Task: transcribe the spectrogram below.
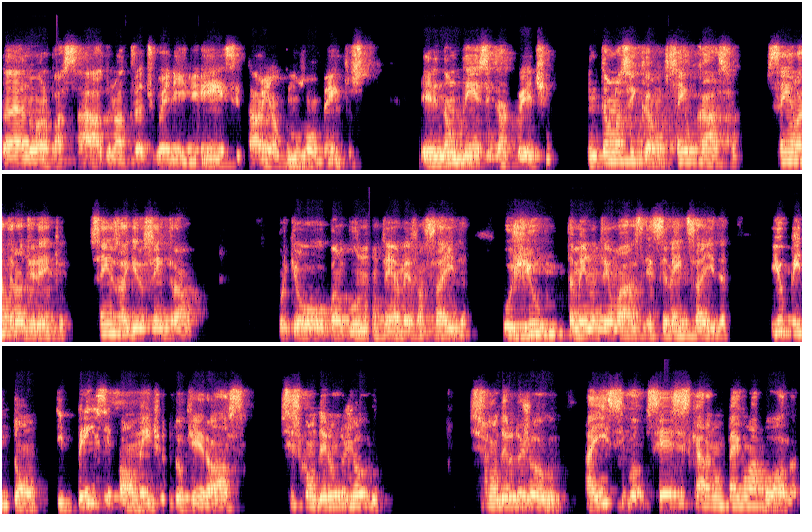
é, no ano passado, no Atlético Goianiense e tal, em alguns momentos. Ele não tem esse cacuete. Então nós ficamos sem o Cássio, sem o lateral direito, sem o zagueiro central, porque o Bambu não tem a mesma saída. O Gil também não tem uma excelente saída. E o Piton, e principalmente o Duqueiroz, se esconderam do jogo. Se esconderam do jogo. Aí, se, se esses caras não pegam a bola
